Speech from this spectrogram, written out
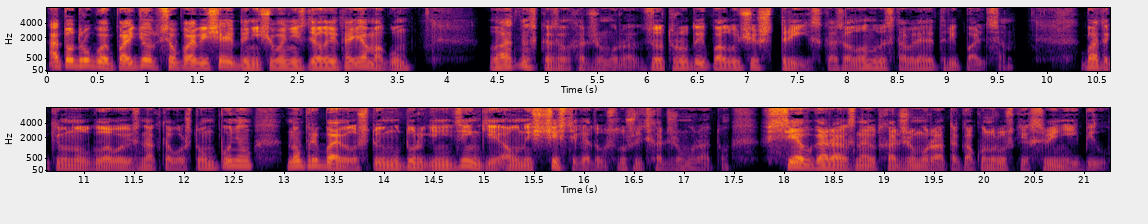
А то другой пойдет, все пообещает, да ничего не сделает, а я могу». «Ладно», — сказал Хаджи Мурат, — «за труды получишь три», — сказал он, выставляя три пальца. Бата кивнул головой в знак того, что он понял, но прибавил, что ему дороги не деньги, а он из чести готов служить Хаджи Мурату. Все в горах знают Хаджи Мурата, как он русских свиней бил.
